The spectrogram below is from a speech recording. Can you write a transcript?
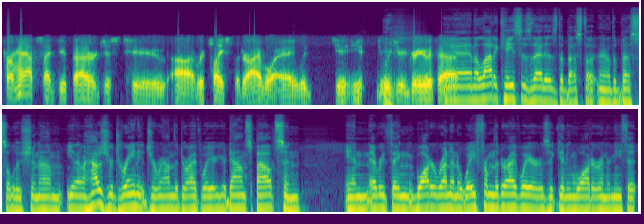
Perhaps I'd do better just to uh, replace the driveway. Would you, you would you agree with that? yeah, in a lot of cases, that is the best, uh, you know, the best solution. Um, you know, how's your drainage around the driveway? or your downspouts and and everything water running away from the driveway, or is it getting water underneath it?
